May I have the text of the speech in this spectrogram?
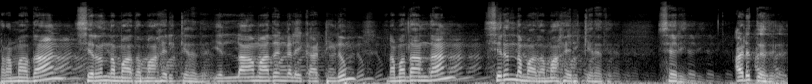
ரமதான் சிறந்த மாதமாக இருக்கிறது. எல்லா மாதங்களை காட்டிலும் ரமதான் தான் சிறந்த மாதமாக இருக்கிறது. சரி அடுத்தது.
